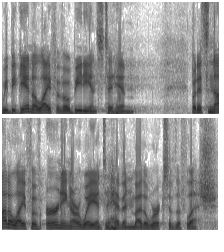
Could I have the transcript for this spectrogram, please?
we begin a life of obedience to Him. But it's not a life of earning our way into heaven by the works of the flesh.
